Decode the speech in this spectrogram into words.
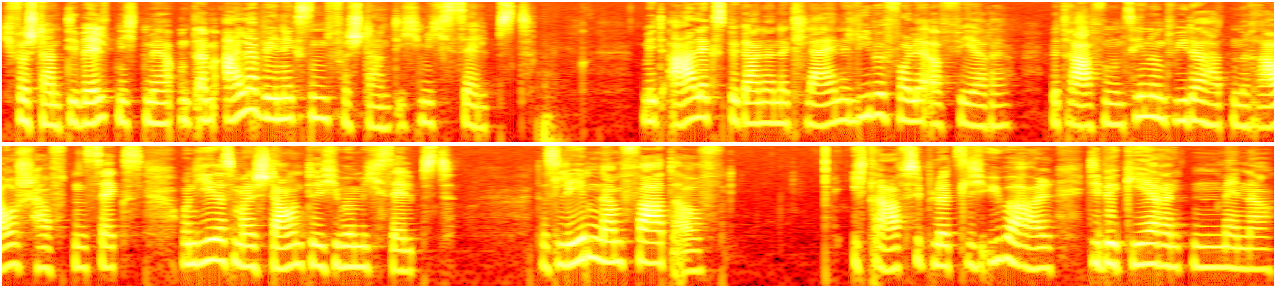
Ich verstand die Welt nicht mehr und am allerwenigsten verstand ich mich selbst. Mit Alex begann eine kleine, liebevolle Affäre. Wir trafen uns hin und wieder, hatten rauschhaften Sex und jedes Mal staunte ich über mich selbst. Das Leben nahm Fahrt auf. Ich traf sie plötzlich überall, die begehrenden Männer.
